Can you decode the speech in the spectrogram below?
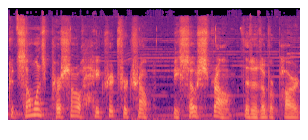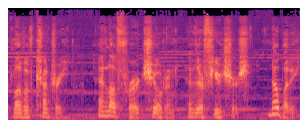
Could someone's personal hatred for Trump be so strong that it overpowered love of country and love for our children and their futures? Nobody,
